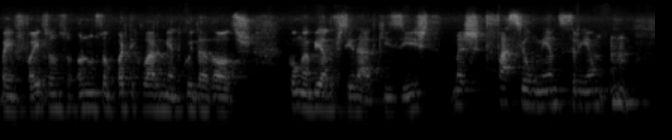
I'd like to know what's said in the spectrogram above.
bem feitos ou, ou não são particularmente cuidadosos com a biodiversidade que existe, mas facilmente seriam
